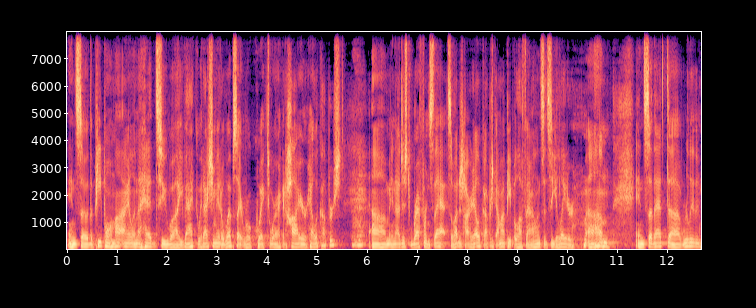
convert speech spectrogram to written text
And so the people on my island I had to uh, evacuate I actually made a website real quick to where I could hire helicopters. Um, and I just referenced that. So I just hired helicopters, got my people off the island, said, see you later. Um, and so that uh, really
